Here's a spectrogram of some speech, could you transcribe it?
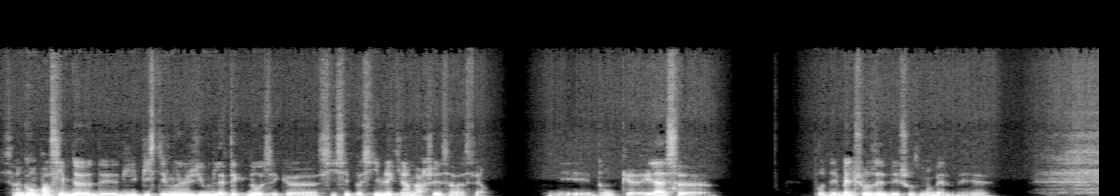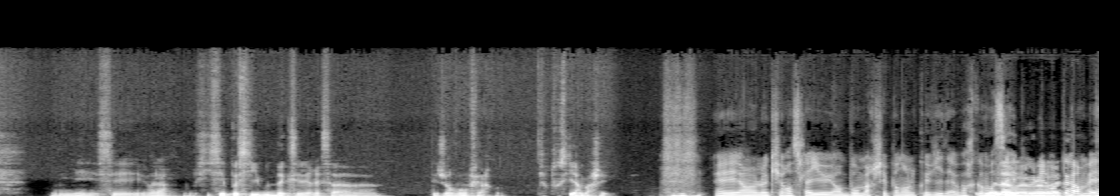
c'est un grand principe de, de, l'épistémologie ou de la techno, c'est que si c'est possible et qu'il y a un marché, ça va se faire. Et donc, hélas, pour des belles choses et des choses moins belles. Mais, mais c'est voilà. Si c'est possible d'accélérer ça, des gens vont le faire. Surtout s'il y a un marché. Et en l'occurrence, là, il y a eu un bon marché pendant le Covid, à voir comment ça évolue encore. Mais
